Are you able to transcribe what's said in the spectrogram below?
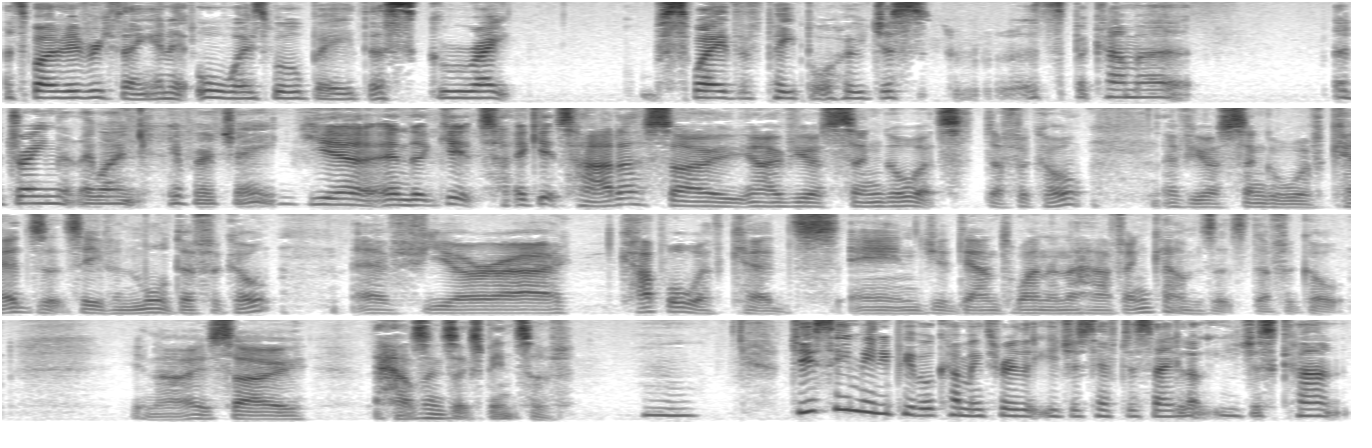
it's about everything, and it always will be, this great swathe of people who just it's become a a dream that they won't ever achieve. Yeah, and it gets it gets harder. So you know, if you're single, it's difficult. If you're single with kids, it's even more difficult. If you're a couple with kids and you're down to one and a half incomes, it's difficult. You know, so housing's expensive. Mm. Do you see many people coming through that you just have to say, look, you just can't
